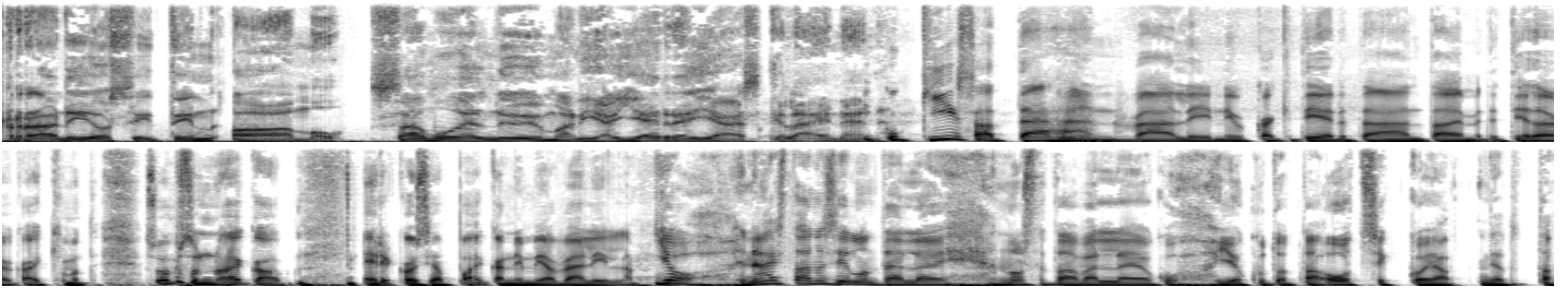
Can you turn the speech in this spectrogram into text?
Radio Cityn aamu. Samuel Nyyman ja Jere Jäskeläinen. Kun kisa tähän mm. väliin, niin kuin kaikki tiedetään, tai emme tiedä, jo kaikki, mutta Suomessa on aika erikoisia paikanimiä välillä. Joo, näistä aina silloin tällöin nostetaan välillä joku, joku tota otsikko ja, ja tota,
